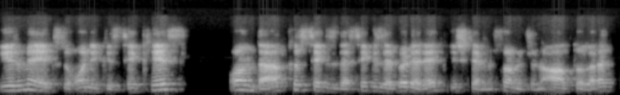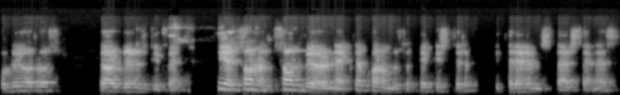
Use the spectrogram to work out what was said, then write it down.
20 eksi 12 8 10 da 48'i de 8'e bölerek işlemin sonucunu 6 olarak buluyoruz. Gördüğünüz gibi. Bir son, son bir örnekle konumuzu pekiştirip bitirelim isterseniz.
